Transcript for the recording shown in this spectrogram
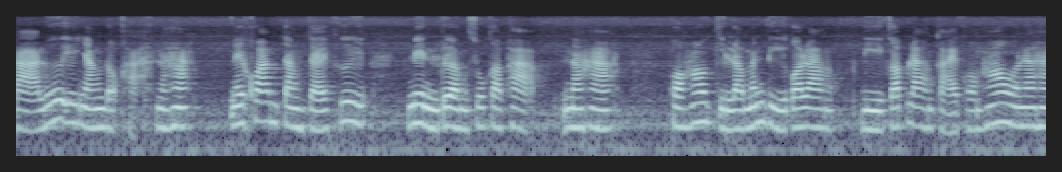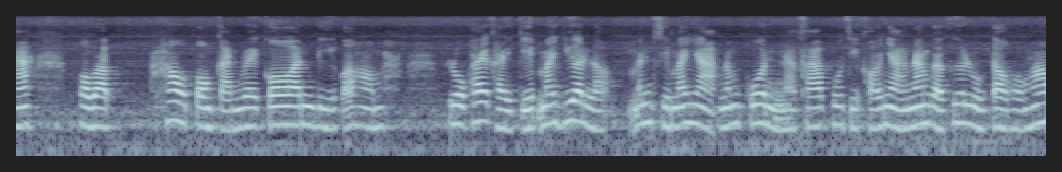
ตาหรืออีหยังดอกค่ะนะคะในความตั้งใจคือเน้นเรื่องสุขภาพนะคะ พอเฮากินแล้วมันดีก็ร่างดีกับร่างกายของเฮานะคะเพราะว่าเฮาป้องกันไว้ก่อนดีก็เฮาโรคภัยไข้เจ็บมาเยือนแล้วมันสิมาอยากน้ำก้นนะคะ ผู้ที่เขาอยากน้ำก็คือลูกเต่าของเฮา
